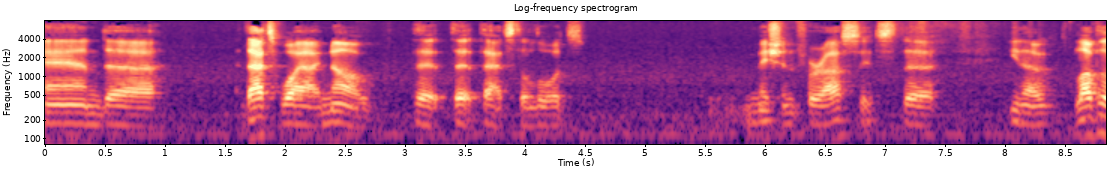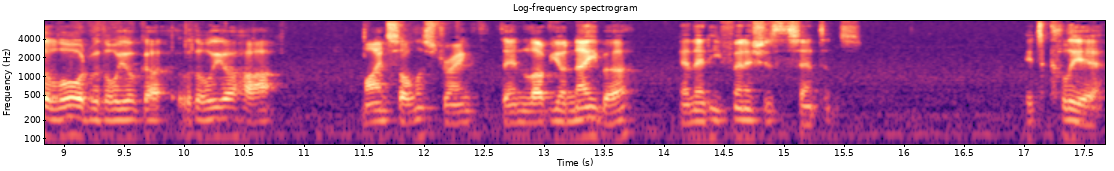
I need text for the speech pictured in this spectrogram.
and uh, that's why I know that that that's the Lord's mission for us. It's the you know, love the Lord with all your gut, with all your heart, mind, soul, and strength. Then love your neighbor, and then he finishes the sentence. It's clear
